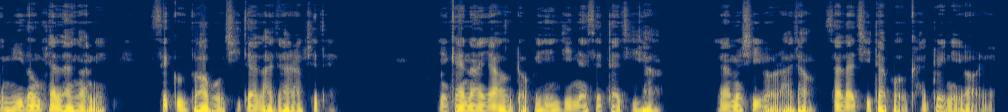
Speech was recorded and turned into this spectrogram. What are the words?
အနည်းဆုံးဖြတ်လန်းကနေစစ်ကူသွားဖို့ချီတက်လာကြတာဖြစ်တယ်။မြေကမ်းနားရောက်တော့ဘရင်ကြီးနဲ့စစ်တပ်ကြီးဟာလမ်းမရှိတော့တာကြောင့်ဆက်လက်ချီတက်ဖို့အခက်တွေ့နေတော့တယ်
